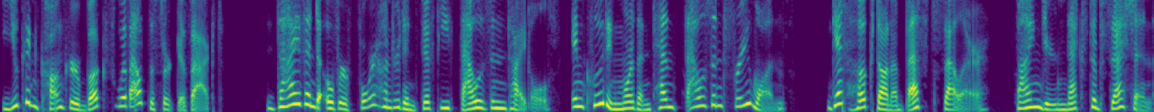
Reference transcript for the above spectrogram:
you can conquer books without the circus act. Dive into over 450,000 titles, including more than 10,000 free ones. Get hooked on a bestseller, find your next obsession,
